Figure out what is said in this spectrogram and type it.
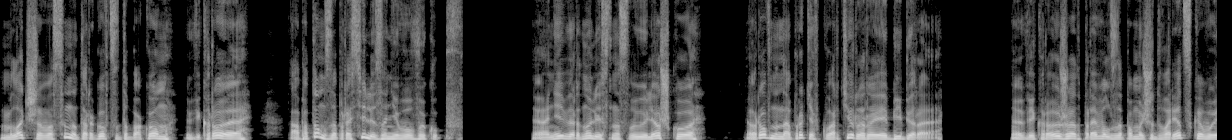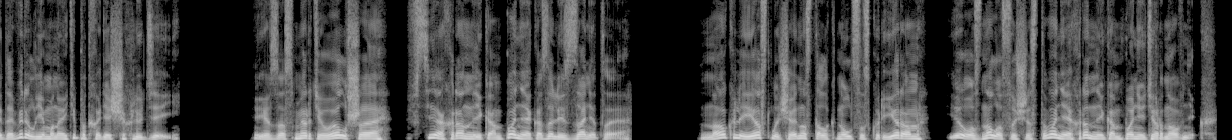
младшего сына торговца табаком, Викроя, а потом запросили за него выкуп. Они вернулись на свою лёжку, ровно напротив квартиры Рэя Бибера. Викрой же отправил за помощью Дворецкого и доверил ему найти подходящих людей. Из-за смерти Уэлша все охранные компании оказались заняты. Но Клея случайно столкнулся с курьером и узнал о существовании охранной компании «Терновник».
